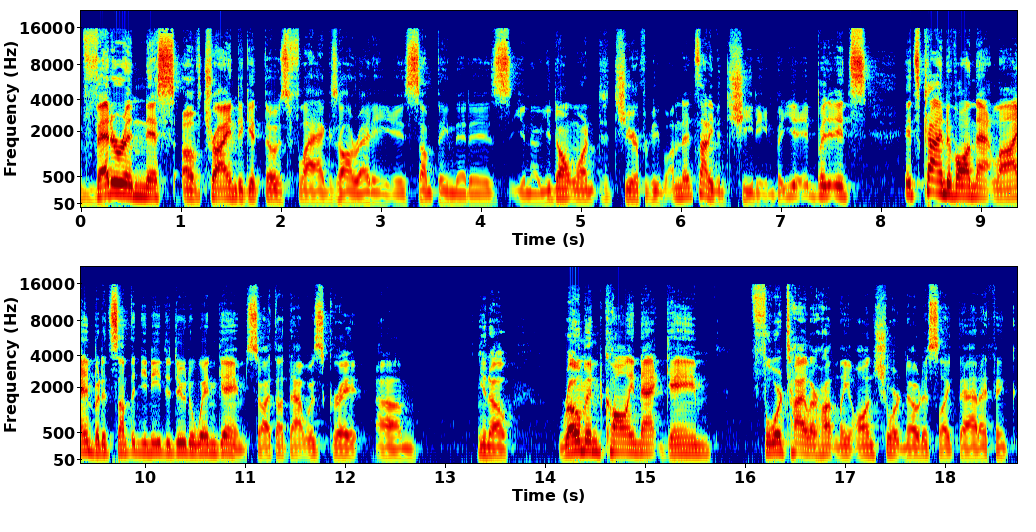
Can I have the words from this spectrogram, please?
veteranness of trying to get those flags already is something that is, you know, you don't want to cheer for people. I mean, it's not even cheating, but you, but it's it's kind of on that line. But it's something you need to do to win games. So I thought that was great. Um, you know, Roman calling that game for Tyler Huntley on short notice like that. I think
